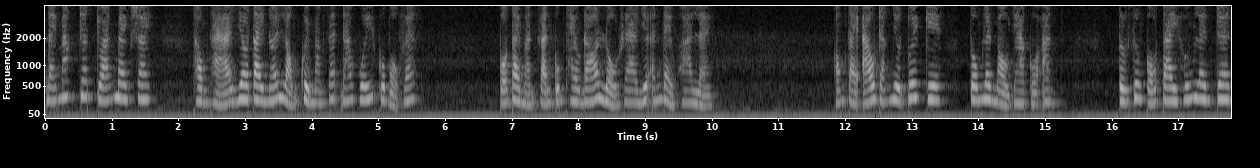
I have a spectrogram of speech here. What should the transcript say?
đáy mắt chết choáng men say. Thông thả giơ tay nới lỏng khuyên mang sát đá quý của bộ vest. Cổ tay mảnh khảnh cũng theo đó lộ ra dưới ánh đèn hoa lệ. Ống tay áo trắng như tuyết kia tôn lên màu da của anh. Từ xương cổ tay hướng lên trên,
